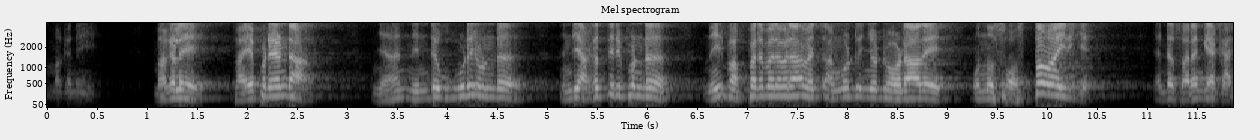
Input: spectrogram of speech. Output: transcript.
മകനെ മകളെ ഭയപ്പെടേണ്ട. ഞാൻ നിന്റെ കൂടെയുണ്ട് നിന്റെ അകത്തിരിപ്പുണ്ട്. നീ പപ്പരപരവരാ വെച്ച് അങ്ങോട്ടും ഇങ്ങോട്ടും ഓടാതെ ഒന്ന് സ്വസ്ഥമായിരിക്കെ. എന്റെ സ്വരം കേൾക്കാൻ.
